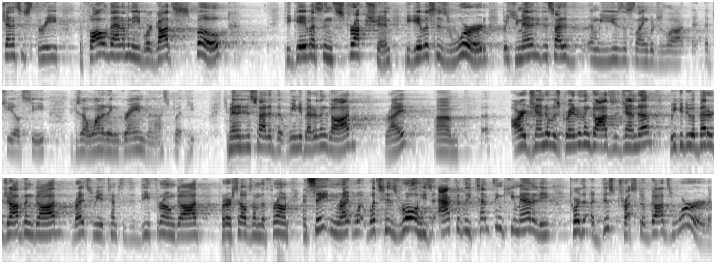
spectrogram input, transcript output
Genesis 3, the fall of Adam and Eve, where God spoke he gave us instruction, He gave us His word, but humanity decided, and we use this language a lot at GLC because I want it ingrained in us, but he, humanity decided that we knew better than God, right? Um, our agenda was greater than God's agenda. We could do a better job than God, right? So we attempted to dethrone God, put ourselves on the throne. And Satan, right, what, what's his role? He's actively tempting humanity toward a distrust of God's word.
